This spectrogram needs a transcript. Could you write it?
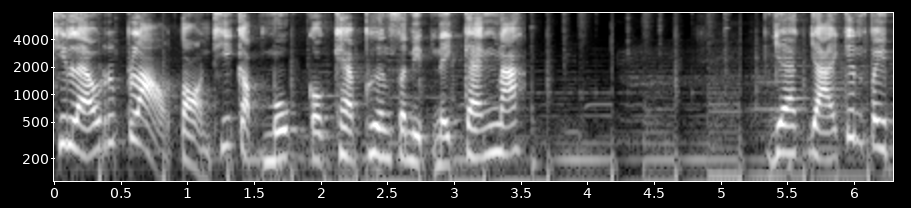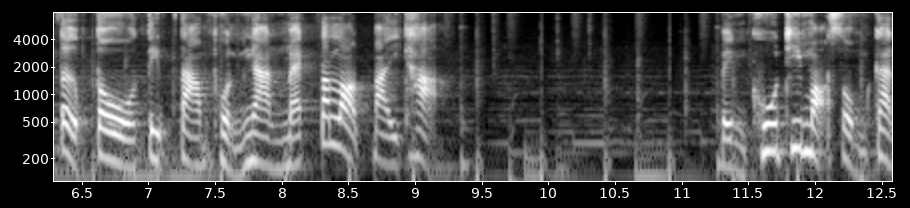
ที่แล้วหรือเปล่าตอนที่กับมุกก็แค่เพื่อนสนิทในแก๊งนะ แยกย้ายกันไปเติบโตติดตามผลงานแม็กตลอดไปค่ะ เป็นคู่ที่เหมาะสมกัน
